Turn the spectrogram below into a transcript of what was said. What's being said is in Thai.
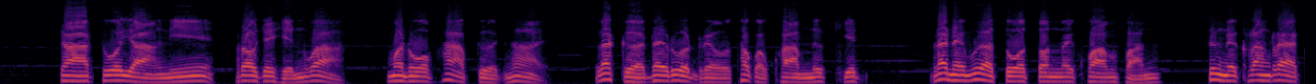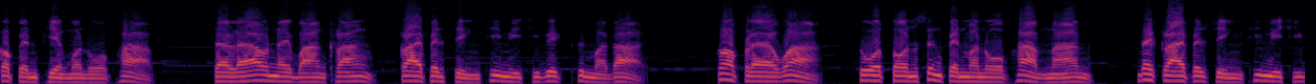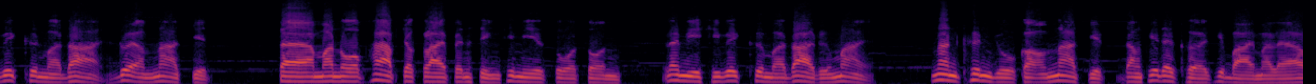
ๆ จากตัวอย่างนี้เราจะเห็นว่า มโนภาพเกิดง่าย และเกิดได้รวดเร็วเท่ากับความนึกคิด และในเมื่อตัวตนในความฝัน ซึ่งในครั้งแรกก็เป็นเพียงมโนภาพ แต่แล้วในบางครั้งกลายเป็นสิ่งที่มีชีวิตขึ้นมาได้ ก็แปลว่า ตัวตนซึ่งเป็นมโนภาพนั้น ได้กลายเป็นสิ่งที่มีชีวิตขึ้นมาได้ด้วยอำนาจจิต แต่มโนภาพจะกลายเป็นสิ่งที่มีตัวตน และมีชีวิตขึ้นมาได้หรือไม่ นั่นขึ้นอยู่กับอำนาจจิตดังที่ได้เคยอธิบายมาแล้ว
